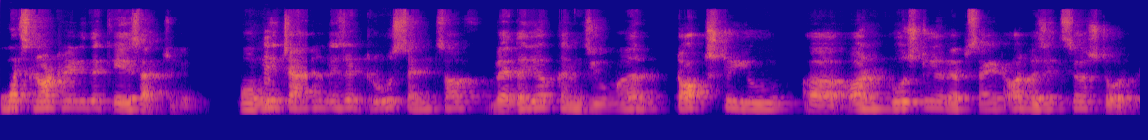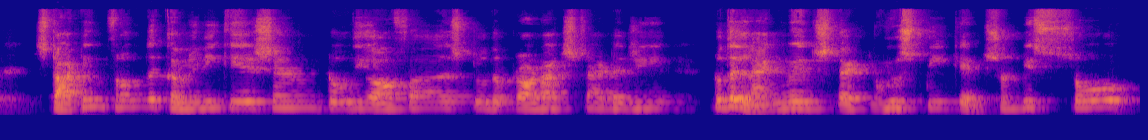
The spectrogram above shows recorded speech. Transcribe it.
That's not really the case actually. omni-channel is a true sense of whether your consumer talks to you uh, or goes to your website or visits your store starting from the communication to the offers to the product strategy to the language that you speak in should be so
